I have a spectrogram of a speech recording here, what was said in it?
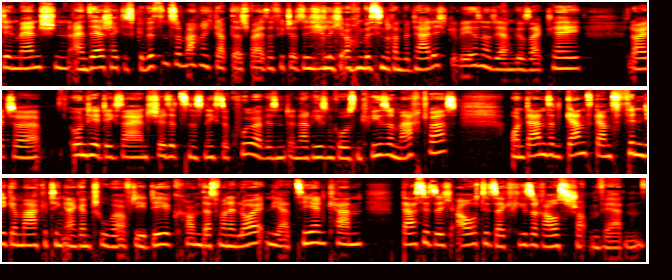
den Menschen ein sehr schlechtes Gewissen zu machen. Ich glaube, da ist Schweizer Future sicherlich auch ein bisschen dran beteiligt gewesen. Also sie haben gesagt, hey, Leute, untätig sein, stillsitzen ist nicht so cool, weil wir sind in einer riesengroßen Krise, macht was. Und dann sind ganz, ganz findige Marketingagenturen auf die Idee gekommen, dass man den Leuten die erzählen kann, dass sie sich aus dieser Krise rausshoppen werden.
